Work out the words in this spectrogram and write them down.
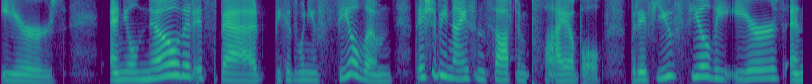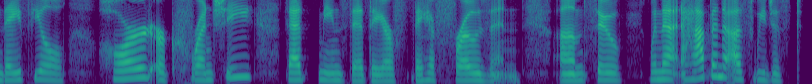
ears. And you'll know that it's bad because when you feel them, they should be nice and soft and pliable. But if you feel the ears and they feel hard or crunchy, that means that they are they have frozen. Um, so when that happened to us, we just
